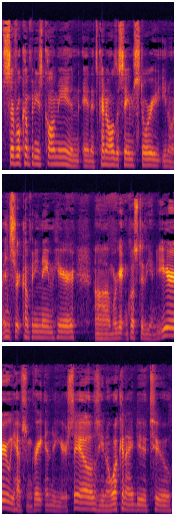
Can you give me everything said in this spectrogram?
several companies call me, and, and it's kind of all the same story. You know, insert company name here. Um, we're getting close to the end of year. We have some great end of year sales. You know, what can I do to,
